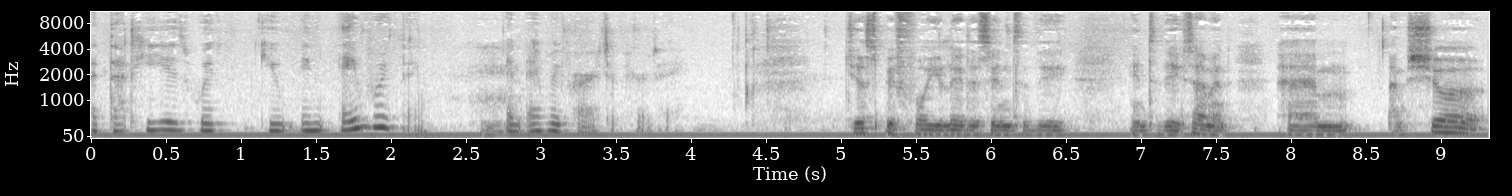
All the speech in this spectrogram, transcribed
And that He is with you in everything, in every part of your day. just before you lead us into the into the examen, um, I'm sure,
